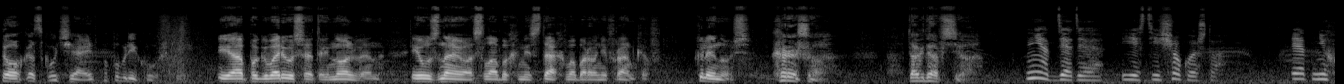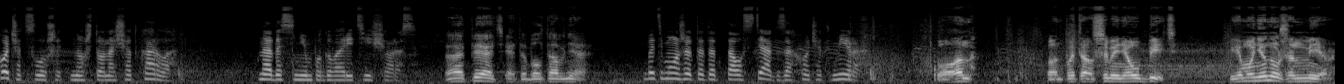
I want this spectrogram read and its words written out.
Тока скучает по побрякушке. Я поговорю с этой Нольвен и узнаю о слабых местах в обороне франков. Клянусь. Хорошо. Тогда все. Нет, дядя, есть еще кое-что. Эд не хочет слушать, но что насчет Карла? Надо с ним поговорить еще раз. Опять эта болтовня. Быть может, этот толстяк захочет мира. Он? Он пытался меня убить. Ему не нужен мир.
